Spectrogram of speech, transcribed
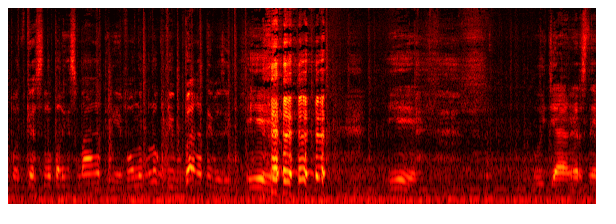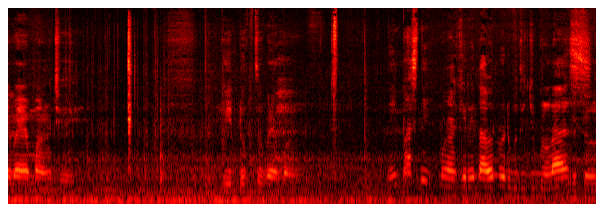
podcast lo paling semangat ini volume lo gede banget nih pasti Iya. Iya. Bujangers nih memang cuy. Hidup tuh memang. Ini pas nih mengakhiri tahun 2017. Betul.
